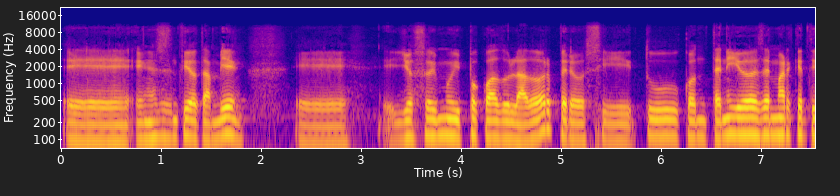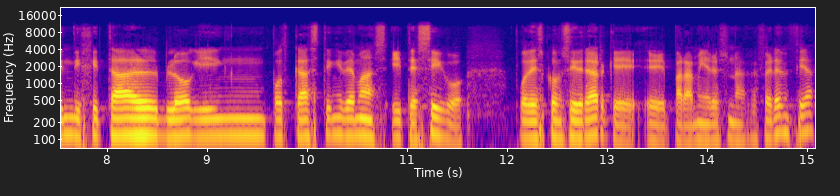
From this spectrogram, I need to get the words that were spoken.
Eh, en ese sentido también yo soy muy poco adulador, pero si tu contenido es de marketing digital, blogging, podcasting y demás y te sigo puedes considerar que eh, para mí eres una referencia,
